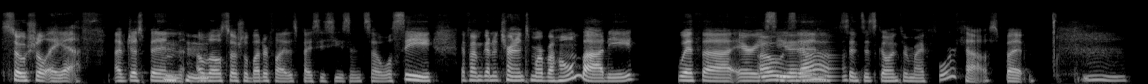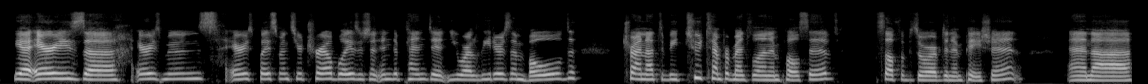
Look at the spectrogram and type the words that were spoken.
social AF. I've just been a Mhm. little social butterfly this Pisces season. So we'll see if I'm going to turn into more of a homebody with uh Aries Oh, season yeah. since it's going through my fourth house. But Mm. yeah, Aries, uh Aries moons, Aries placements, you're trailblazers and independent. You are leaders and bold. Try not to be too temperamental and impulsive, self-absorbed and impatient. And uh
